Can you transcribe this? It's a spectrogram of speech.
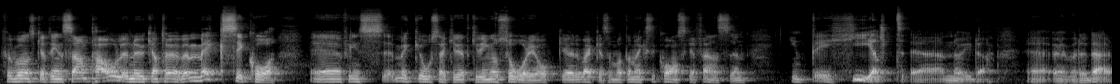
förbundskapten San Paulo nu kan ta över Mexiko. Det finns mycket osäkerhet kring Osorio och det verkar som att de mexikanska fansen inte är helt eh, nöjda eh, över det där.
